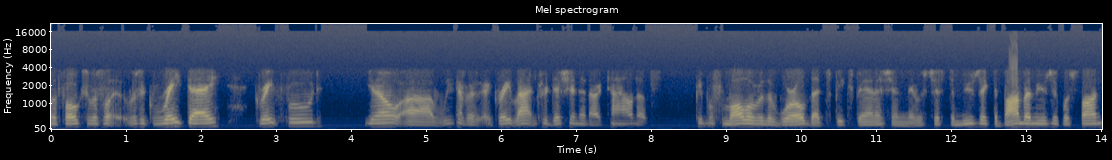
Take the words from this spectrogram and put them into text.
of the folks. It was it was a great day, great food you know, uh, we have a, a great Latin tradition in our town of people from all over the world that speak Spanish, and it was just the music, the bomba music was fun.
